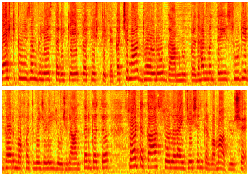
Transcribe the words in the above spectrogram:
બેસ્ટ ટુરિઝમ વિલેજ તરીકે પ્રતિષ્ઠિત કચ્છના ધોરડો ગામનું પ્રધાનમંત્રી સૂર્યઘર મફત વીજળી યોજના અંતર્ગત સો ટકા સોલરાઇઝેશન કરવામાં આવ્યું છે.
